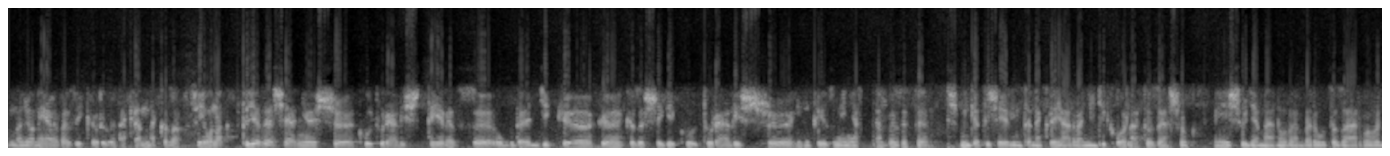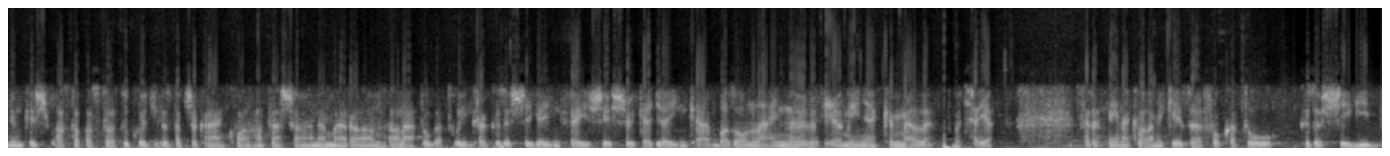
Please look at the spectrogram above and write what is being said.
nagyon élvezik, örülnek ennek az akciónak. Ugye az Esernyős kulturális tér, ez Óbuda egyik közösségi kulturális intézménye szervezete, és minket is érintenek a járványügyi korlátozások, és ugye már november óta zárva vagyunk, és azt tapasztaltuk, hogy ez nem csak ránk van hatással, hanem már a, a látogatóinkra, a közösségeinkre is, és ők egyre inkább az online élmények mellett vagy helyett szeretnének valami kézzelfogható közösségibb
